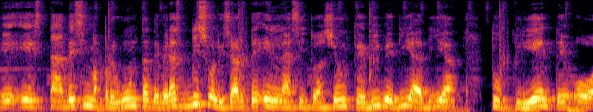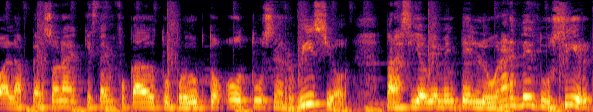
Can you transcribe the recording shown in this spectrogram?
e, esta décima pregunta deberás visualizarte en la situación que vive día a día tu cliente o a la persona que está enfocado tu producto o tu servicio para así obviamente lograr deducir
